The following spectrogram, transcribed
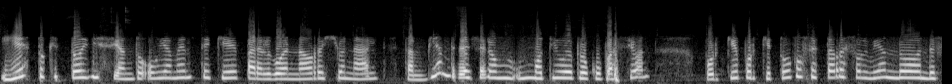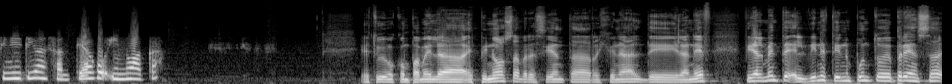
Y esto que estoy diciendo, obviamente que para el gobernador regional también debe ser un, motivo de preocupación. ¿Por qué? Porque todo se está resolviendo en definitiva en Santiago y no acá. Estuvimos con Pamela Espinosa, presidenta regional de la NEF. Finalmente, el viernes tiene un punto de prensa.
